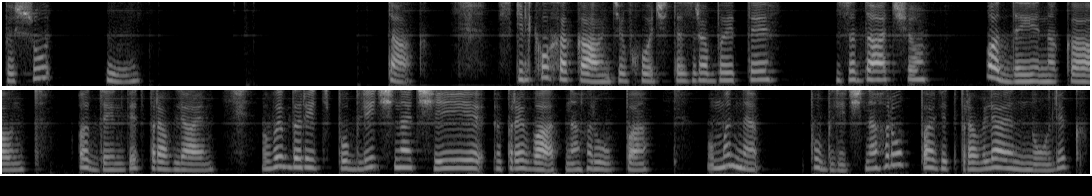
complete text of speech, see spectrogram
Пишу У. Так. З кількох аккаунтів хочете зробити задачу? Один аккаунт. Один відправляємо. Виберіть публічна чи приватна група. У мене публічна група, відправляю нулік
